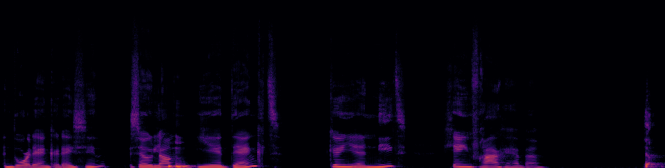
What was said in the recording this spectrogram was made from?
een doordenker, deze zin. Zolang mhm. je denkt, kun je niet geen vragen hebben. Ja,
